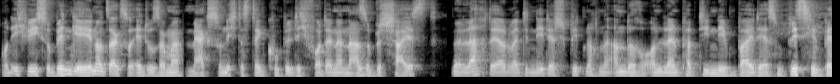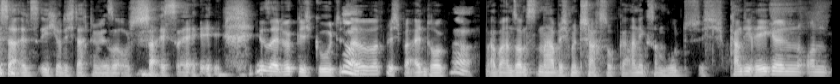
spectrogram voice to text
Und ich, wie ich so bin, gehe hin und sag so, ey, du sag mal, merkst du nicht, dass dein Kumpel dich vor deiner Nase bescheißt? Dann lachte er und meinte, nee, der spielt noch eine andere Online-Partie nebenbei, der ist ein bisschen besser als ich. Und ich dachte mir so, oh scheiße, ey, ihr seid wirklich gut. Ja. Also wird mich beeindruckt. Ja. Aber ansonsten habe ich mit Schach so gar nichts am Hut. Ich kann die Regeln und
